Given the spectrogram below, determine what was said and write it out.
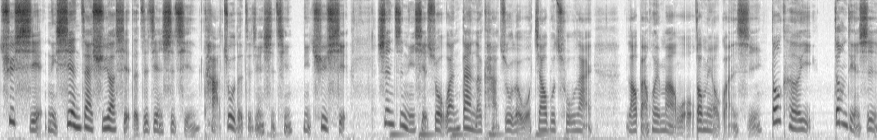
去写你现在需要写的这件事情，卡住的这件事情，你去写。甚至你写说完蛋了，卡住了，我交不出来，老板会骂我都没有关系，都可以。重点是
